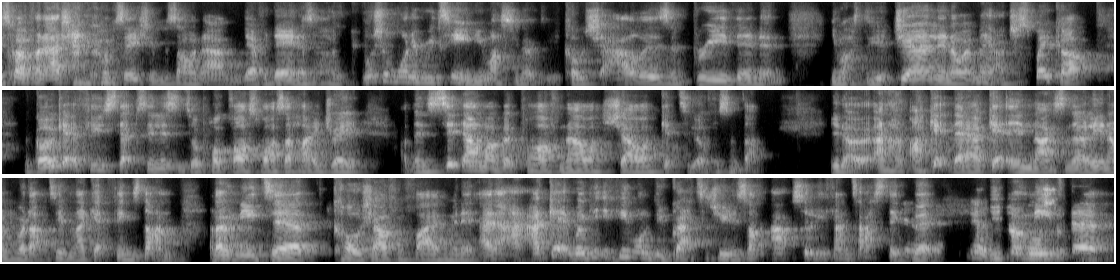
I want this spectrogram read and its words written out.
it's quite funny. I actually had a conversation with someone um, the other day, and I said, "Oh, what's your morning routine? You must, you know, do your cold showers and breathing, and you must do your journaling." I went, "Mate, I just wake up, go get a few steps in, listen to a podcast whilst I hydrate, and then sit down in my book for half an hour, shower, get to the office, I'm done." You know, and I, I, get there, I get in nice and early and I'm productive and I get things done. I don't need to cold shower for five minutes. And I, I get if you want to do gratitude and stuff, absolutely fantastic. Yeah, but yeah, you don't awesome. need to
